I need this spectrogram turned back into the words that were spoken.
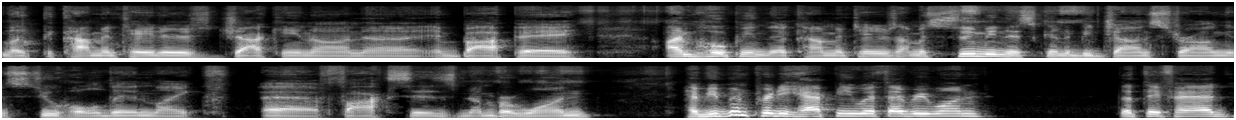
like the commentators jockeying on uh, Mbappe. I'm hoping the commentators. I'm assuming it's going to be John Strong and Stu Holden, like uh, Fox's number one. Have you been pretty happy with everyone that they've had?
